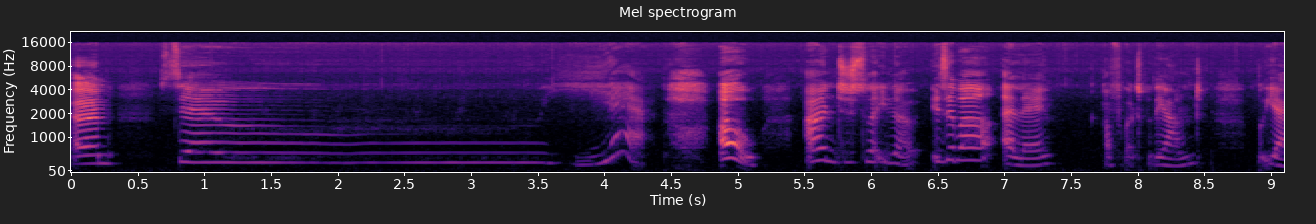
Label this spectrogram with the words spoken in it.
Um, so, yeah. Oh, and just to let you know, Isabel, Ellie, I forgot to put the and, but yeah,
